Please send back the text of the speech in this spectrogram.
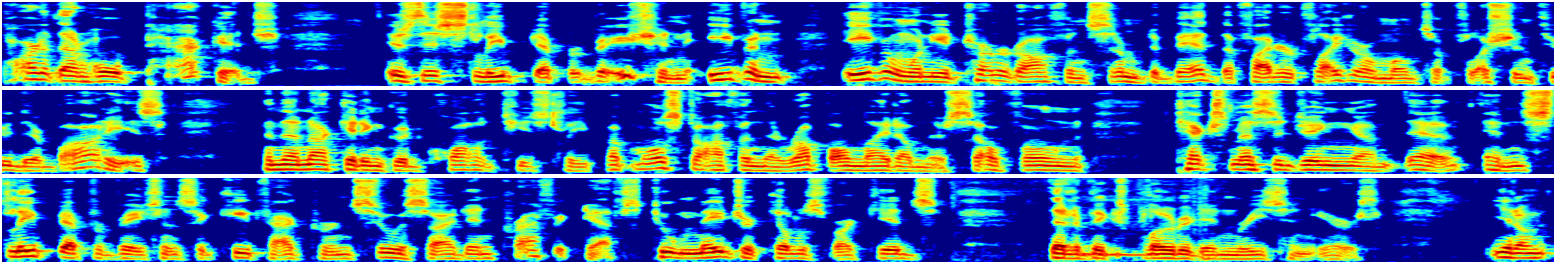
part of that whole package is this sleep deprivation. Even even when you turn it off and send them to bed, the fight or flight hormones are flushing through their bodies, and they're not getting good quality sleep. But most often, they're up all night on their cell phone, text messaging, um, uh, and sleep deprivation is a key factor in suicide and traffic deaths, two major killers of our kids that have mm-hmm. exploded in recent years. You know,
